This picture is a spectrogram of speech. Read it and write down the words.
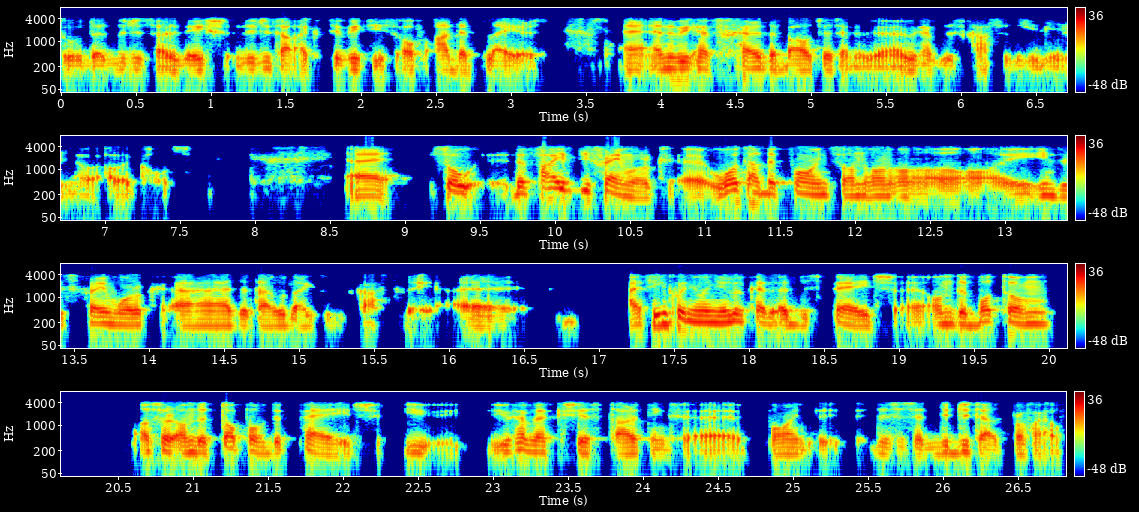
to the digitalization, digital activities of other players. And, we have heard about it and we have discussed it during our, our calls. Uh, so the 5D framework, uh, what are the points on, on, on in this framework uh, that I would like to discuss today? I think when you, when you look at, at this page, uh, on the bottom oh, sorry, on the top of the page, you you have actually a starting uh, point. This is a digital profile of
